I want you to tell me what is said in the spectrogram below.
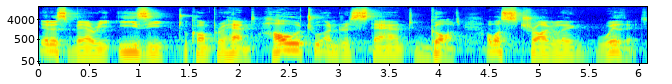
It is very easy to comprehend how to understand God. I was struggling with it.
